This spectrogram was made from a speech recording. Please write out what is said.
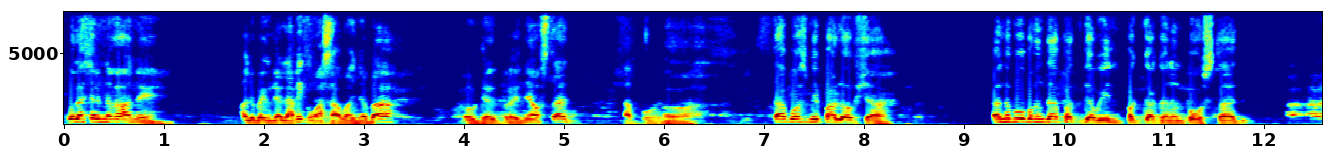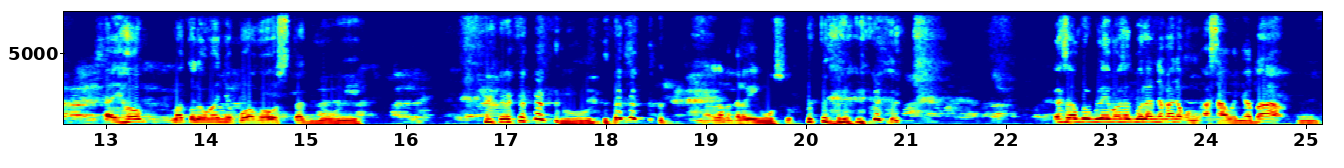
Wala siyang nakaano eh. Ano ba yung lalaki? Kung asawa niya ba? O girlfriend niya, Ustad? Tapos, Oh. Tapos may follow-up siya. Ano po bang dapat gawin pagka ganun po, Ustad? I hope matulungan niyo po ako, Ustad Louie. ano naman talaga yung uso? Kasi ang problema sa wala na kano kung asawa niya ba, kung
